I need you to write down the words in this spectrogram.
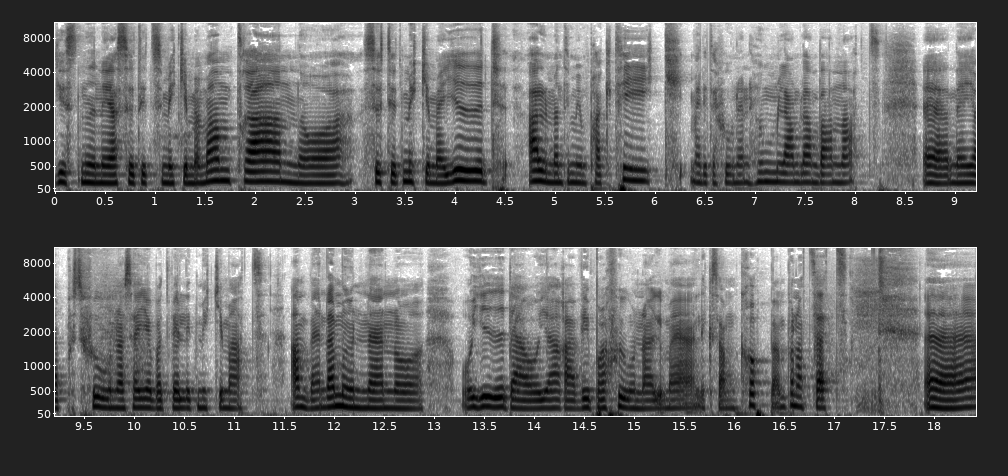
just nu när jag suttit så mycket med mantran och suttit mycket med ljud allmänt i min praktik, meditationen Humlan bland annat. Eh, när jag gör positioner så har jag jobbat väldigt mycket med att använda munnen och, och ljuda och göra vibrationer med liksom kroppen på något sätt. Eh,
